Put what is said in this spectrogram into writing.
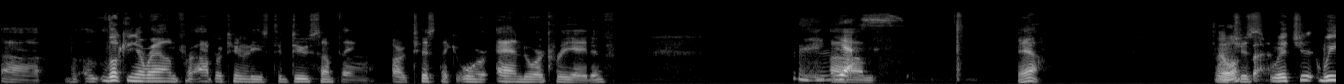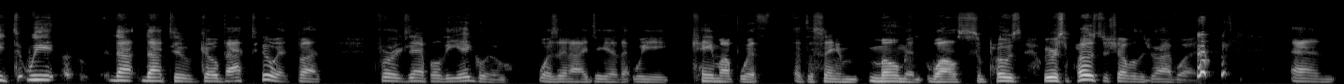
uh, looking around for opportunities to do something artistic or and or creative. Mhm. Um, yes. Yeah, I which love is that. which is we we not not to go back to it, but for example, the igloo was an idea that we came up with at the same moment while supposed we were supposed to shovel the driveway, and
